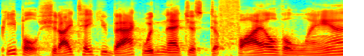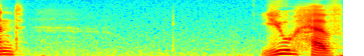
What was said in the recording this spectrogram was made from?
people, should I take you back? Wouldn't that just defile the land? You have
